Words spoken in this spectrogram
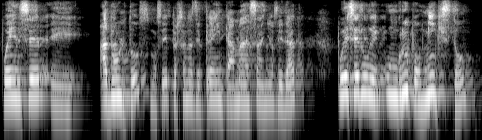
Pueden ser eh, adultos, no sé, personas de 30 más años de edad, puede ser un, grupo mixto,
